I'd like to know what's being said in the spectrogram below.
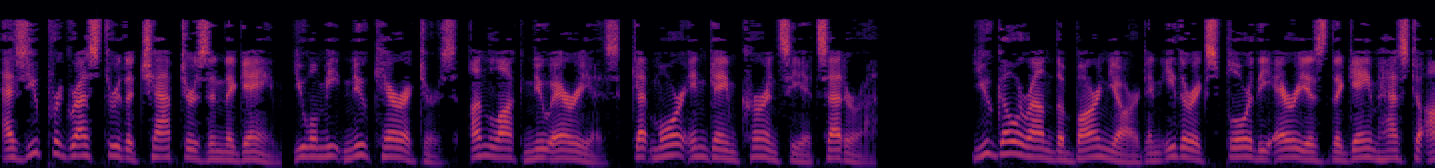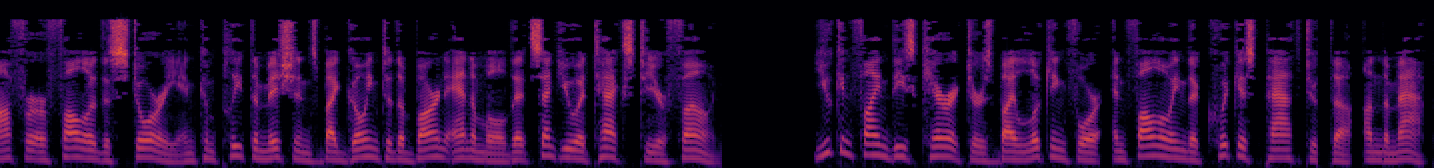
As you progress through the chapters in the game, you will meet new characters, unlock new areas, get more in-game currency etc. You go around the barnyard and either explore the areas the game has to offer or follow the story and complete the missions by going to the barn animal that sent you a text to your phone. You can find these characters by looking for, and following the quickest path to, the, on the map.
